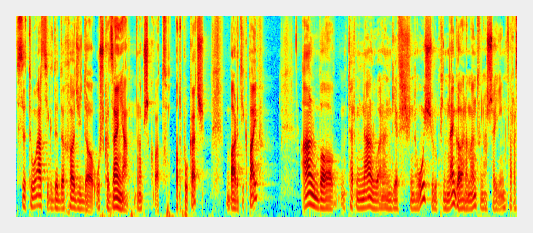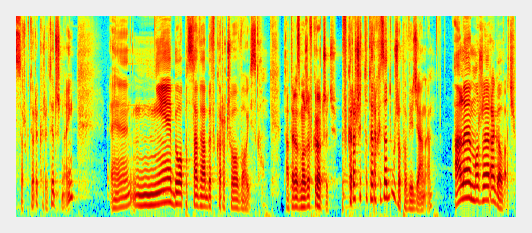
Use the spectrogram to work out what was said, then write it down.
w sytuacji, gdy dochodzi do uszkodzenia, na przykład odpukać Baltic Pipe, albo terminalu LNG w Świnoujściu lub innego elementu naszej infrastruktury krytycznej, e, nie było podstawy, aby wkroczyło wojsko. A teraz może wkroczyć? Wkroczyć to trochę za dużo powiedziane, ale może reagować.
